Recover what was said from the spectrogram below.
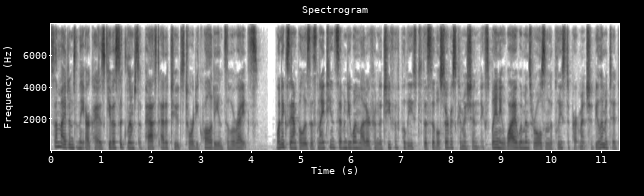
Some items in the archives give us a glimpse of past attitudes toward equality and civil rights. One example is this 1971 letter from the Chief of Police to the Civil Service Commission explaining why women's roles in the police department should be limited.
